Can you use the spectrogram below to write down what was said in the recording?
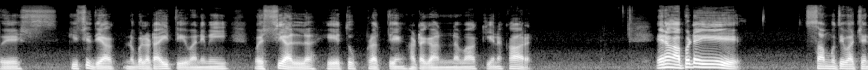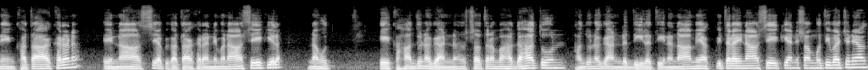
ඔය කිසි දෙයක් නොබලට අයිති ඒවා නෙමෙයි ඔය සියල්ල හේතු ප්‍රත්‍යයෙන් හටගන්නවා කියන කාරණය එහෙනම් අපිට මේ සම්මුති වචනයෙන් කතා කරන ඒ නාසය අපි කතා කරන්නේම නාසය කියලා. නමුත් ඒක හඳුනා ගන්න සතර මහා ධාතුන් හඳුනා ගන්න දීලා තියෙන නාමයක් විතරයි නාසය කියන්නේ සම්මුති වචනයක්.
